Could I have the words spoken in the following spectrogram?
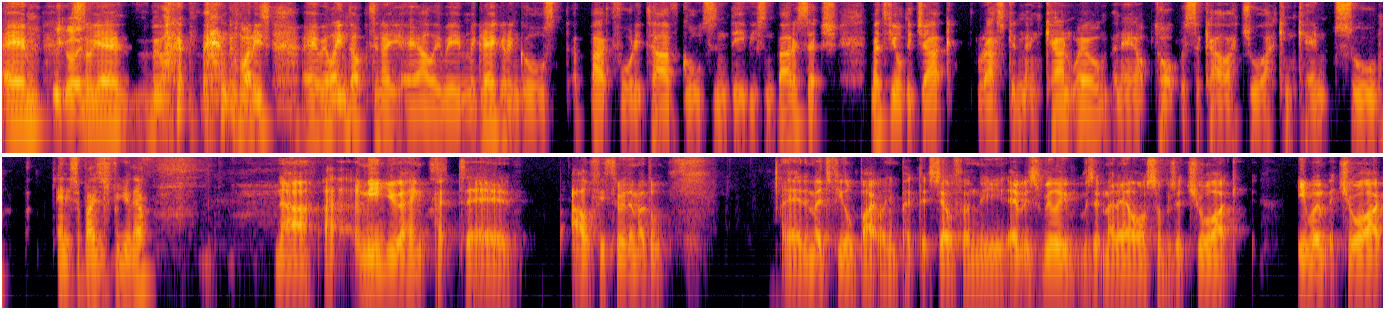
Um, so yeah, no worries. Uh, we lined up tonight, uh, alleyway McGregor and goals, back four, Tav, Goldson, Davies, and Barisic, midfield Jack, Raskin, and Cantwell, and then up top with Sakala, Colak, and Kent. So, any surprises for you there? Nah, I, me and you, I think picked uh, Alfie through the middle. Uh, the midfield backline picked itself on me. It was really was it Morelos or was it Colak? He went with Colak,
